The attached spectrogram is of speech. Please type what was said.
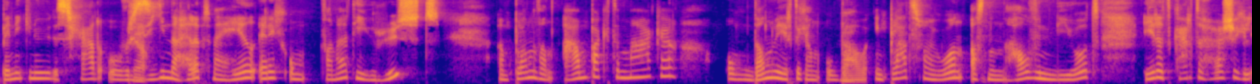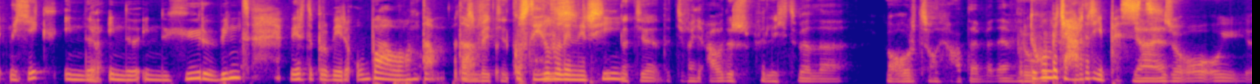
ben ik nu, de schade overzien, dat helpt mij heel erg om vanuit die rust een plan van aanpak te maken om dan weer te gaan opbouwen. In plaats van gewoon als een halve idioot heel het kaartenhuisje gelijk een gek in de, Ja. in, de, in de gure wind weer te proberen opbouwen. Want dat, dat, kost heel veel energie. Dat je, dat je van je ouders wellicht wel eh, gehoord zal gehad hebben. Hè, een beetje harder je best. Ja, hè, zo, oh, oei, eh,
